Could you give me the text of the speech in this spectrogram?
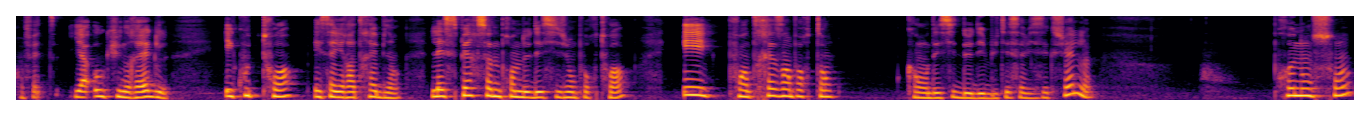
en fait. Il n'y a aucune règle. Écoute-toi et ça ira très bien. Laisse personne prendre de décision pour toi. Et, point très important, quand on décide de débuter sa vie sexuelle, prenons soin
